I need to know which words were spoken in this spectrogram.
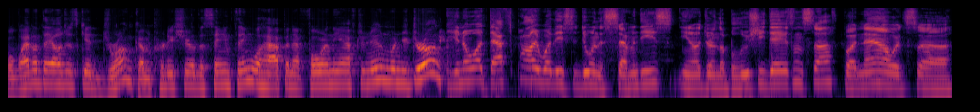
well, why don't they all just get drunk? I'm pretty sure the same thing will happen at four in the afternoon when you're drunk. You know what? That's probably what they used to do in the '70s. You know, during the Belushi days and stuff. But now it's. uh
